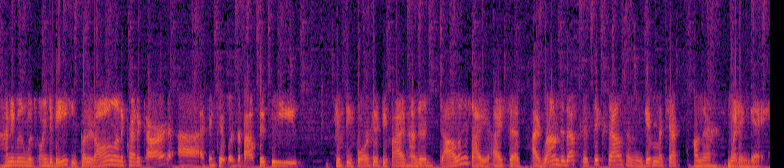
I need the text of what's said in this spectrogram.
honeymoon was going to be. He put it all on a credit card. Uh, I think it was about fifty, fifty-four, fifty-five hundred dollars. I, I said I'd round it up to six thousand and give them a check on their wedding day.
